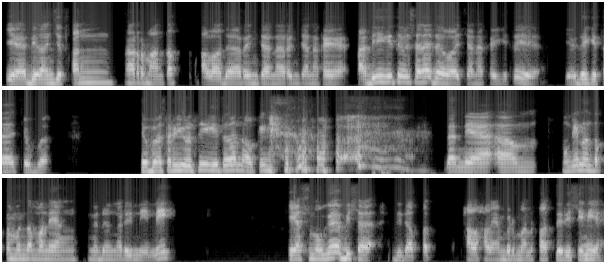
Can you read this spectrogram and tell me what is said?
ya dilanjutkan Nar mantap kalau ada rencana-rencana kayak tadi gitu misalnya ada wacana kayak gitu ya. Ya udah kita coba coba seriusi gitu kan oke. Dan ya em, mungkin untuk teman-teman yang ngedengerin ini ya semoga bisa didapat hal-hal yang bermanfaat dari sini ya.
